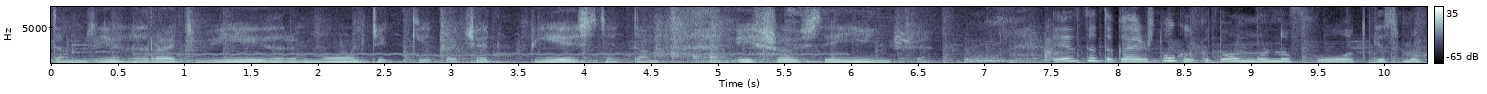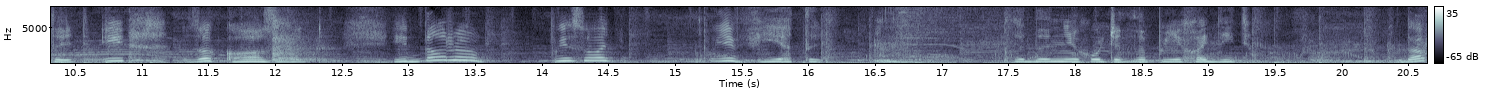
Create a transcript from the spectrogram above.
там, зіграти в ігри, мультики, качати пісні там і що все інше. Это такая штука, которую можно фотки смотреть и заказывать. И даже присылать приветы, когда не хочется приходить. Да?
